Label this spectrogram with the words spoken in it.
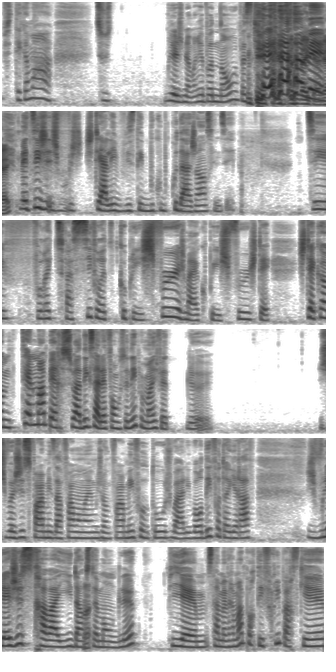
Puis c'était comment tu là, je n'aimerais pas de nom parce que mais, tu sais j'étais allée visiter beaucoup beaucoup d'agences qui me disaient tu sais faudrait que tu fasses ci faudrait que tu te coupes les cheveux. Et je m'avais coupé les cheveux j'étais j'étais comme tellement persuadée que ça allait fonctionner. Puis moi j'ai fait là, je vais juste faire mes affaires moi-même je vais me faire mes photos je vais aller voir des photographes je voulais juste travailler dans Ouais. ce monde-là. Puis euh, ça m'a vraiment porté fruit parce que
